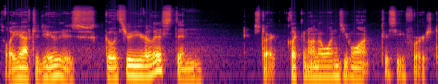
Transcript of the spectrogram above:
so all you have to do is go through your list and start clicking on the ones you want to see first.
